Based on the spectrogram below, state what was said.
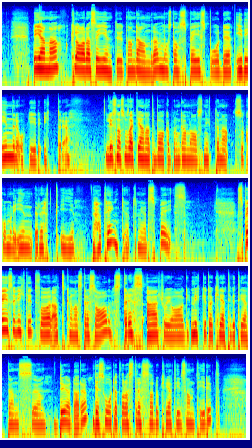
Det ena klarar sig inte utan det andra. Vi måste ha space både i det inre och i det yttre. Lyssna som sagt gärna tillbaka på de gamla avsnitten så kommer det in rätt i det här tänket med space. Space är viktigt för att kunna stressa av. Stress är, tror jag, mycket av kreativitetens eh, dödare. Det är svårt att vara stressad och kreativ samtidigt.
